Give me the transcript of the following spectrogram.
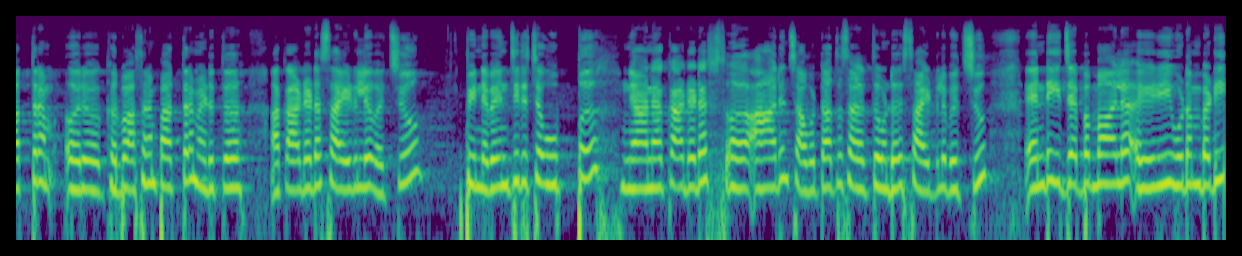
പത്രം ഒരു കൃപാസനം പത്രം എടുത്ത് ആ കടയുടെ സൈഡിൽ വെച്ചു. പിന്നെ വെഞ്ചിരിച്ച ഉപ്പ് ഞാൻ കടയുടെ ആരും ചവിട്ടാത്ത സ്ഥലത്ത് കൊണ്ട് സൈഡിൽ വെച്ചു. എന്റെ ഈ ജപമാല ഈ ഉടമ്പടി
